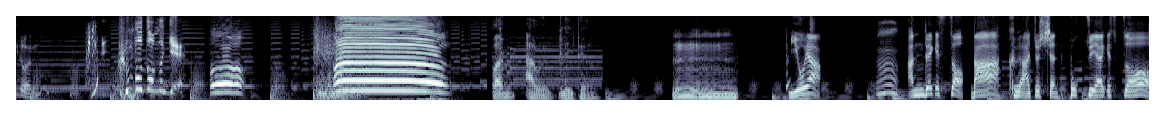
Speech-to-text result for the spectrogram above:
이런 이 근본도 없는 게 어. 아! One hour later. 음. 미호야, 응. 안 되겠어. 나 그 아저씨한테 복수해야겠어.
